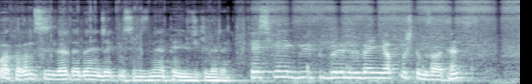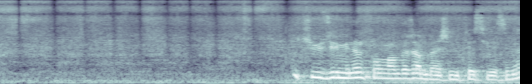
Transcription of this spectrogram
Bakalım sizler de beğenecek misiniz NP102'leri? Tesviyenin büyük bir bölümünü ben yapmıştım zaten. 220'den sonlandıracağım ben şimdi tesviyesini.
